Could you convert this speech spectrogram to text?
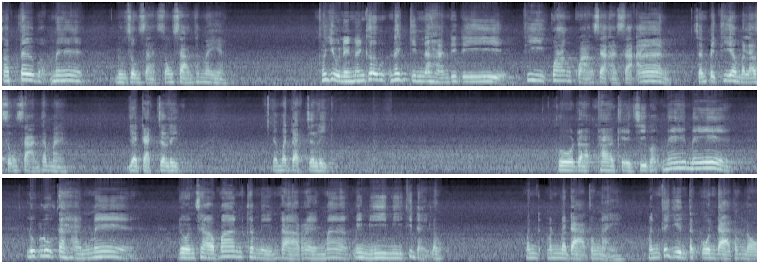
กัปเตอร์บอกแม่หนูสงสารสงสารทำไมอะ เขาอยู่ในนั้นเขาได้กินอาหารดีๆ ที่กว้างขวางสะอาดสะอ้าน ฉันไปเที่ยวมาแล้วสงสารทำไม อย่าดัดจริตอย่ามาดัดจริตโกดะทาเคชีบอกแม่แม่ลูกๆทหารแม่ โดนชาวบ้านเขมรด่าแรงมาก ไม่มีมีที่ไหนหรอกมันมันมาด่าตรงไหน มันก็ยืนตะโกนด่าตรงหนอง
